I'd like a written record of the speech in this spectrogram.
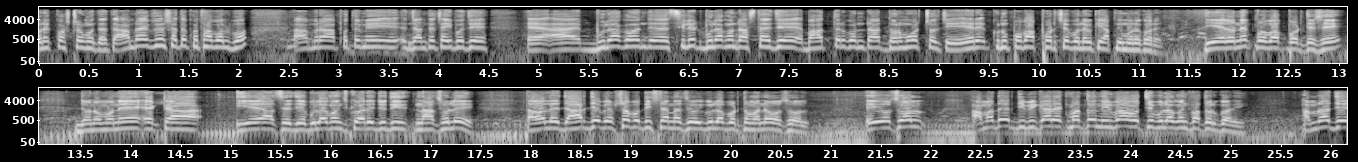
অনেক কষ্টের মধ্যে আছে। আমরা একজনের সাথে কথা বলব। আমরা প্রথমে জানতে চাইব যে বুলাগঞ্জ সিলেট বুলাগঞ্জ রাস্তায় যে বাহাত্তর ঘণ্টা ধর্মঘট চলছে, এর কোনো প্রভাব পড়ছে বলে কি আপনি মনে করেন? যে এর অনেক প্রভাব পড়তেছে। জনমনে একটা ইয়ে আছে যে, বুলাগঞ্জ কোয়ারি যদি না চলে, তাহলে যার যে ব্যবসা প্রতিষ্ঠান আছে, ওইগুলো বর্তমানে অচল। এই অচল আমাদের জীবিকার একমাত্র নির্বাহ হচ্ছে বুলাগঞ্জ পাথর কোয়ারি। আমরা যে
